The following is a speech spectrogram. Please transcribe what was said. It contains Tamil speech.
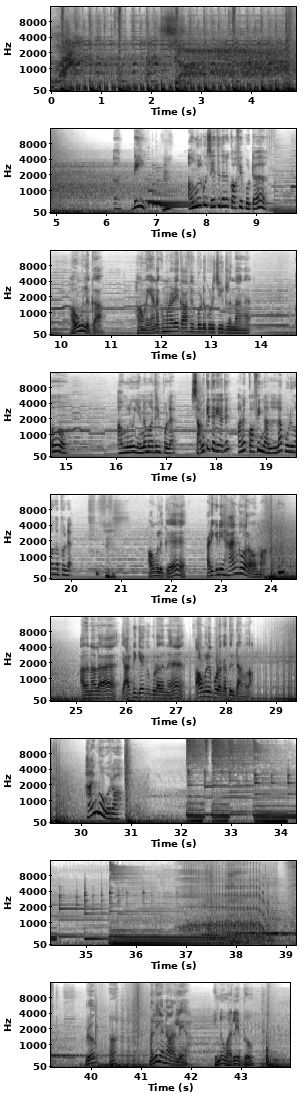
டேய் அவங்களுக்கும் சேர்த்து தானே காஃபி போட்ட? அவங்களுக்கா? அவங்க எனக்கு முன்னாடியே காஃபி போட்டு குடிச்சிக்கிட்டு இருந்தாங்க. ஓ அவங்களும் என்ன மாதிரி போல? சமைக்க தெரியாது ஆனா காஃபி நல்லா போடுவாங்க போல. அவங்களுக்கு அடிக்கடி ஹேங் ஓவர் ஆகுமா? அதனால் யார்கிட்டையும் கேட்கக்கூடாதுன்னு அவங்களே போட கற்றுக்கிட்டாங்களாம் ஹேங் ஓவரா ப்ரோ ஆ மல்லிகை அண்ணா வரலையா? இன்னும் வரலையே ப்ரோ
